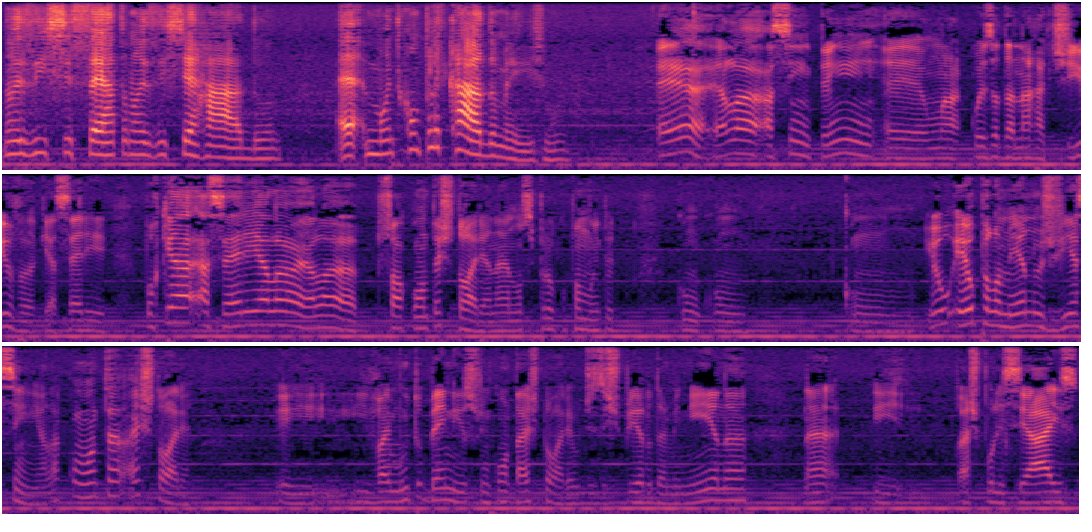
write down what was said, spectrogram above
Não existe certo, não existe errado. É muito complicado mesmo. É, ela, assim, tem é, uma coisa da narrativa que a série. Porque a, a, série, ela, ela só conta história, né? Não se preocupa muito com. com, com... Eu, eu, pelo menos, vi assim: ela conta a história. E, e vai muito bem nisso, em contar a história. O desespero da menina, né? E as policiais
